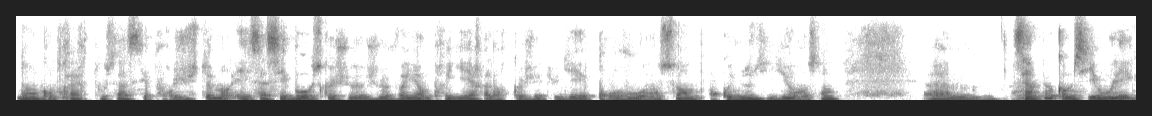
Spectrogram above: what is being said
Non, au contraire, tout ça, c'est pour justement, et ça c'est beau, parce que je, voyais en prière alors que j'étudiais pour vous ensemble, pour que nous étudions ensemble. Euh, c'est un peu comme si vous voulez,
